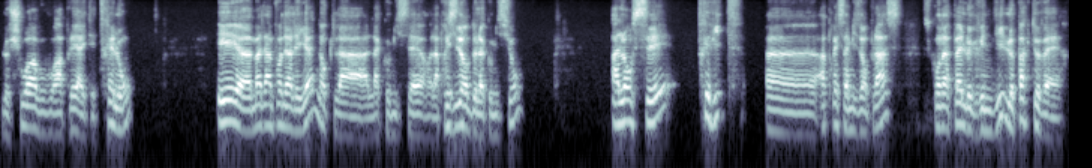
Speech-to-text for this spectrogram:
Le choix, vous vous rappelez, a été très long. Et euh, Madame von der Leyen, donc la, présidente de la commission, a lancé très vite, euh, après sa mise en place, ce qu'on appelle le Green Deal, le pacte vert,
